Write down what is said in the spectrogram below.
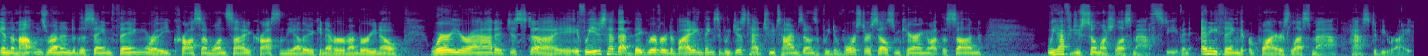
in the mountains run into the same thing where you cross on one side, you cross on the other. You can never remember, you know, where you're at. It just uh, if we just had that big river dividing things, if we just had two time zones, if we divorced ourselves from caring about the sun we have to do so much less math, Steve, and anything that requires less math has to be right.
